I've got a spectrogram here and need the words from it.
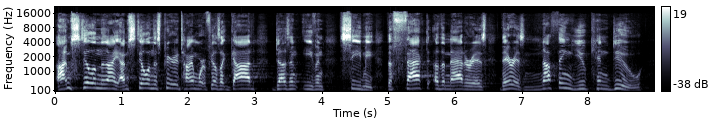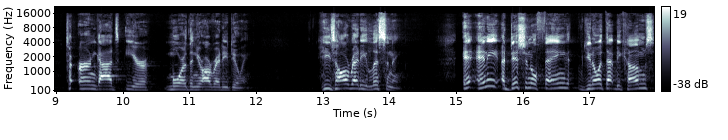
I'm still in the night. I'm still in this period of time where it feels like God doesn't even see me. The fact of the matter is, there is nothing you can do to earn God's ear more than you're already doing. He's already listening. Any additional thing, you know what that becomes?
